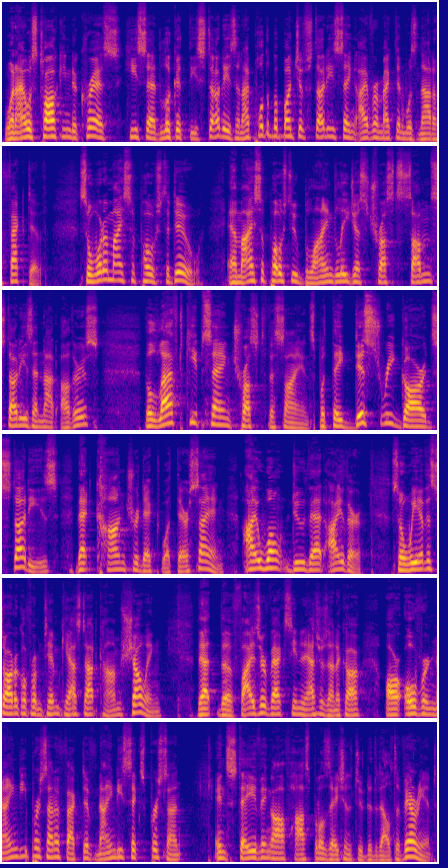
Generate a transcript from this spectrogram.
when I was talking to Chris, he said, Look at these studies. And I pulled up a bunch of studies saying ivermectin was not effective. So, what am I supposed to do? Am I supposed to blindly just trust some studies and not others? The left keeps saying trust the science, but they disregard studies that contradict what they're saying. I won't do that either. So, we have this article from timcast.com showing that the Pfizer vaccine and AstraZeneca are over 90% effective, 96% in staving off hospitalizations due to the Delta variant.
